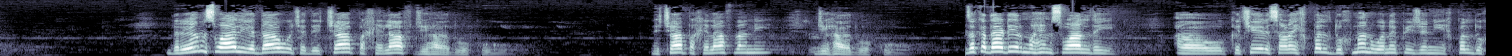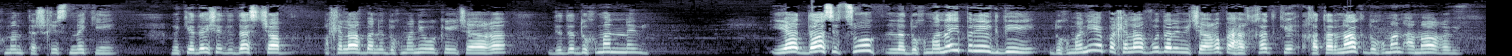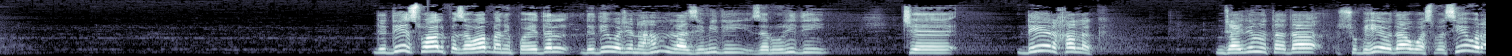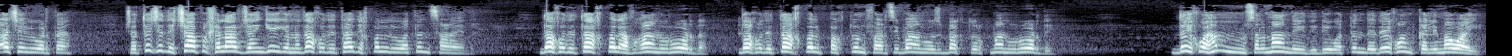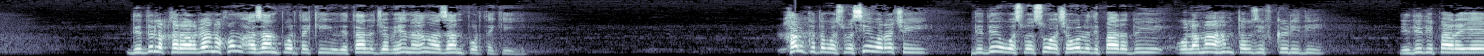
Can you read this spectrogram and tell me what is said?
دریم سوال یې دا و چې د چا په خلاف جهاد وکړو د چا په خلاف باندې جهاد وکړو ځکه دا ډیر مهم سوال دی او کچیر سړی خپل دښمن ونه پیژني خپل دښمن تشخیص نه کی نو کېدای شي د داس چا په خلاف باندې دښمنی وکړي چې هغه د د دښمن نه وي یا داسې څوک له دښمنۍ پرېږدي دښمنی په خلاف ودروي چې هغه په حقیقت کې خطرناک دښمن اماغه وي د دې سوال په جواب باندې پوهېدل د دې وجه نه هم لازمی دي ضروری دي چې ډېر خلک مجاهدینو ته دا شبهه او دا وسوسه ور اچوي ورته چې ته چې د چا په خلاف جنگيږي نو دا خو د تا د خپل وطن سړی دی دا خو د تا خپل افغان ورور دی دا خو د تا خپل پښتون فارسیبان ازبک ترکمن ورور دی دی خو هم مسلمان دی دی وطن دی دی خو هم کلمه وای د دل قرارګان هم اذان پورته کیږي د تال جبهه نه هم اذان پورته کیږي خلکو ته وسوسه ورچي د دې وسوسو اچولو لپاره دوی علما هم توظیف کړي دي د دې لپاره یې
